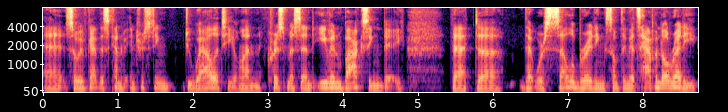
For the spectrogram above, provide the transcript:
Uh, so we've got this kind of interesting duality on Christmas and even Boxing Day that uh, that we're celebrating something that's happened already,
